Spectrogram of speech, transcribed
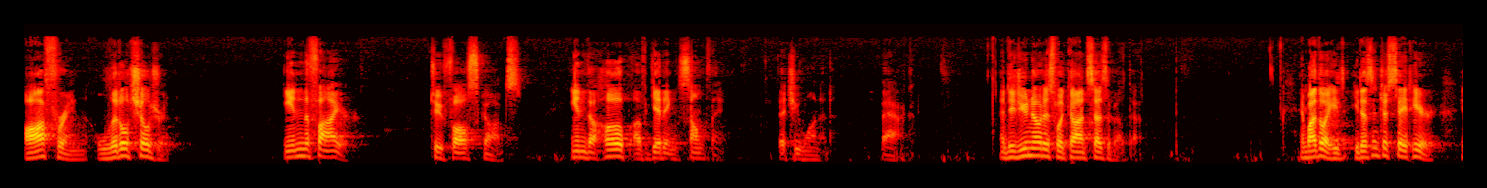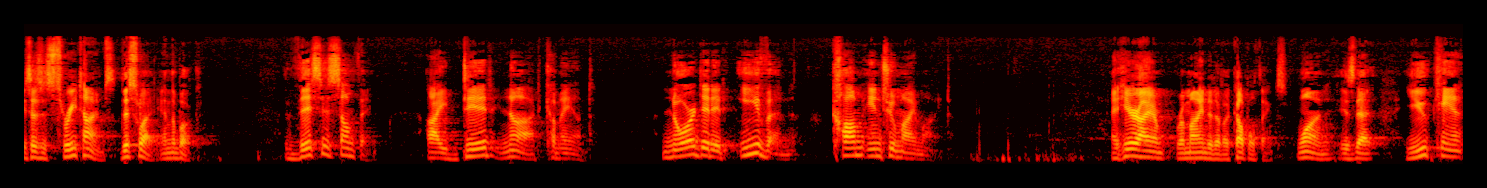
offering little children in the fire to false gods in the hope of getting something that you wanted back. And did you notice what God says about that? And by the way, he, he doesn't just say it here, he says it three times this way in the book. This is something I did not command, nor did it even come into my mind. And here I am reminded of a couple things. One is that you can't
